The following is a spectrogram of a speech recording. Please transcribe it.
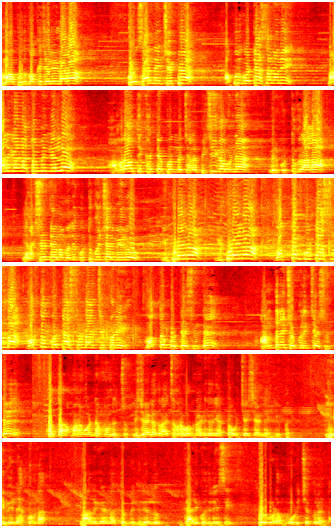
అమ్మా పొదుపక్క చెల్లిళ్ళారా? పోయినసారి నేను చెప్పా అప్పులు కొట్టేస్తానని నాలుగేళ్ళ తొమ్మిది నెలలు అమరావతి కట్టే పనులు చాలా బిజీగా ఉన్నా మీరు గుర్తుకు రాలా? ఎలక్షన్ టైంలో మళ్ళీ గుర్తుకొచ్చారు మీరు. ఇప్పుడైనా ఇప్పుడైనా మొత్తం కొట్టేస్తుండా మొత్తం కొట్టేస్తుండా అని చెప్పని మొత్తం కొట్టేసింటే అంతనే చెక్కులు ఇచ్చేసింటే కొంత మనం కూడా నమ్ముండొచ్చు నిజమే కదరా చంద్రబాబు నాయుడు గారు ఎట్టో వచ్చేసాడులే అని చెప్పని. ఏమీ లేకుండా నాలుగేళ్ళ తొమ్మిది నెలలు గాలి కుదిలేసి ఇప్పుడు కూడా మూడు చెక్కులు అంట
